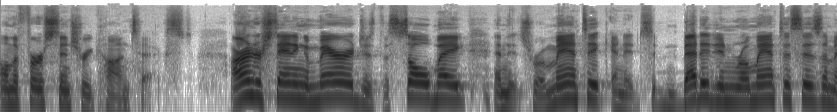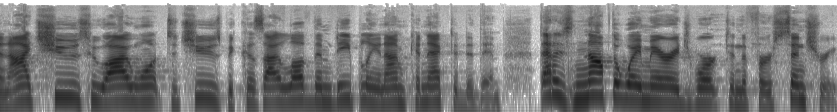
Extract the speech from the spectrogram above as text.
on the first century context. Our understanding of marriage is the soulmate and it's romantic and it's embedded in romanticism, and I choose who I want to choose because I love them deeply and I'm connected to them. That is not the way marriage worked in the first century.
